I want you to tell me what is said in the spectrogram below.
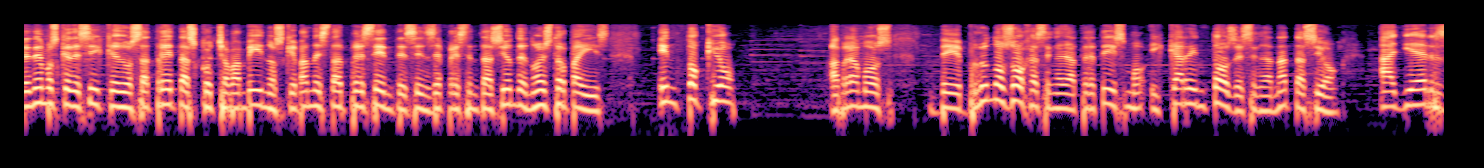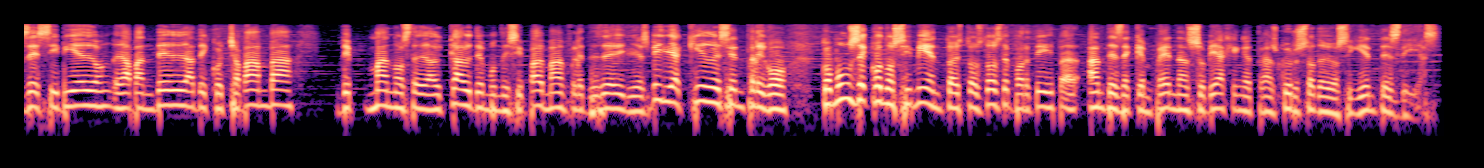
Tenemos que decir que los atletas cochabambinos que van a estar presentes en representación de nuestro país en Tokio, hablamos de Bruno Rojas en el atletismo y Karen Torres en la natación. Ayer recibieron la bandera de Cochabamba de manos del alcalde municipal Manfred Reyes Villa, quien les entregó como un reconocimiento a estos dos deportistas antes de que emprendan su viaje en el transcurso de los siguientes días.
